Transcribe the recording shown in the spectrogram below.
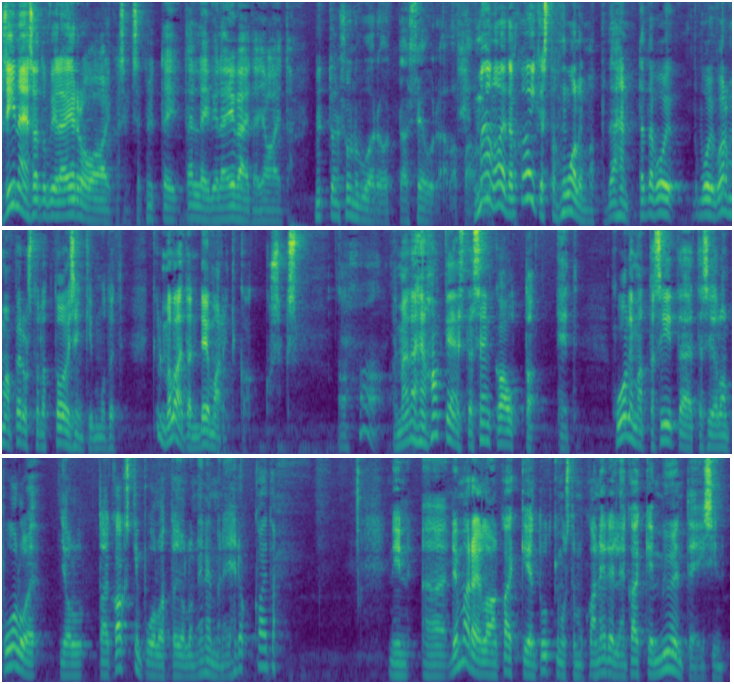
siinä ei saatu vielä eroa aikaiseksi, että nyt ei, tälle ei vielä eväitä jaeta. Nyt on sun vuoro ottaa seuraava pallo. Mä laitan kaikesta huolimatta tähän, tätä voi, voi varmaan perustella toisinkin, mutta et, kyllä mä laitan demarit kakkoseksi. Aha. Ja mä lähden hakemaan sitä sen kautta, että Huolimatta siitä, että siellä on puolue, tai kaksikin puoluetta, jolla on enemmän ehdokkaita, niin Demareilla on kaikkien tutkimusten mukaan edelleen kaikkein myönteisin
